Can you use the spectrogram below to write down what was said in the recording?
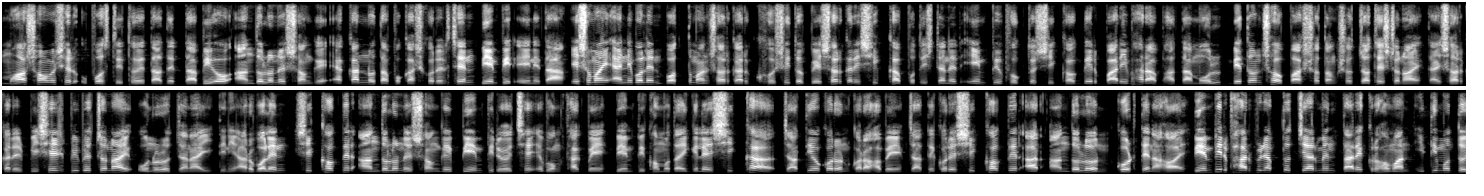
মহাসমাবেশের উপস্থিত হয়ে তাদের দাবি ও আন্দোলনের সঙ্গে একান্নতা প্রকাশ করেছেন বিএনপির এই নেতা। এ সময় অ্যানি বলেন, বর্তমান সরকার ঘোষিত বেসরকারি শিক্ষা প্রতিষ্ঠানের এমপিভুক্ত শিক্ষকদের বাড়ি ভাড়া, ভাতা, মূল বেতন সহ পাঁচ শতাংশ যথেষ্ট নয়। তাই সরকারের বিশেষ বিবেচনায় অনুরোধ জানাই। তিনি আরও বলেন, শিক্ষকদের আন্দোলনের সঙ্গে বিএনপি রয়েছে এবং থাকবে। বিএনপি ক্ষমতায় গেলে শিক্ষা জাতীয়করণ করা হবে, যাতে করে শিক্ষকদের আর আন্দোলন করতে না হয়। বিএনপির ভারপ্রাপ্ত চেয়ারম্যান তারেক রহমান ইতিমধ্যে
